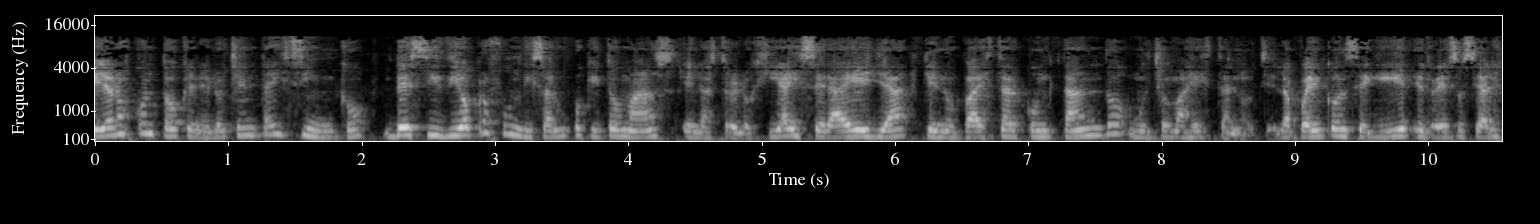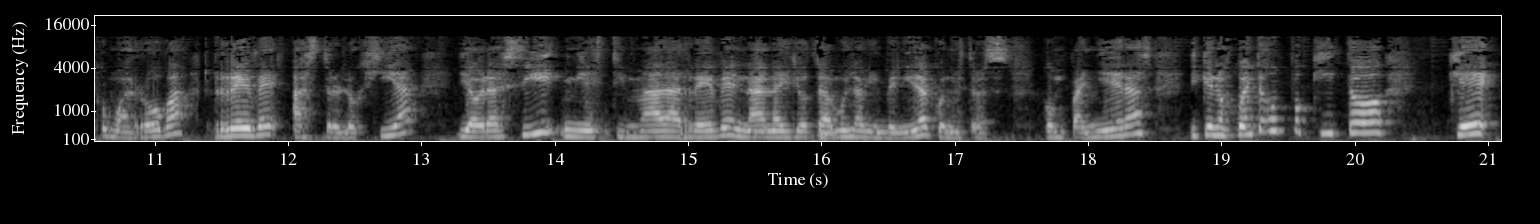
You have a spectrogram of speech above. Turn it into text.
ella nos contó que en el 85 decidió profundizar un poquito más en la astrología y será ella quien nos va a estar contando mucho más esta noche. La pueden conseguir en redes sociales como arroba Rebe Astrología. Y ahora sí, mi estimada Rebe, Nana y yo te damos la bienvenida con nuestras compañeras y que nos cuentes un poquito qué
